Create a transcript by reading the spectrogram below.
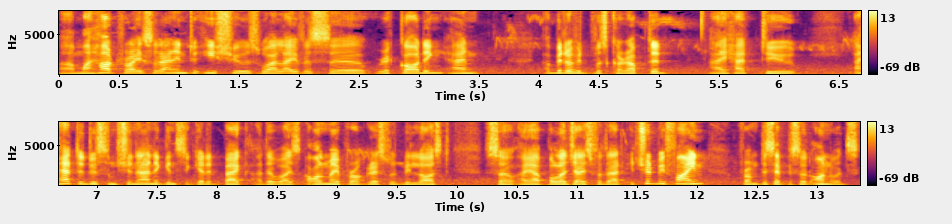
uh, my hard drives ran into issues while I was uh, recording, and a bit of it was corrupted. I had to I had to do some shenanigans to get it back, otherwise all my progress would be lost. So I apologize for that. It should be fine from this episode onwards.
